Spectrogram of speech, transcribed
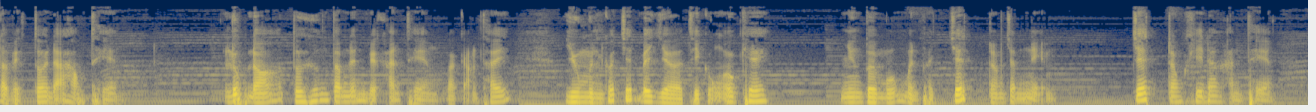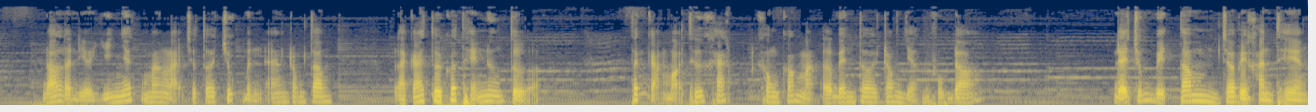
là việc tôi đã học thiền. Lúc đó tôi hướng tâm đến việc hành thiền và cảm thấy dù mình có chết bây giờ thì cũng ok, nhưng tôi muốn mình phải chết trong chánh niệm, chết trong khi đang hành thiền. Đó là điều duy nhất mang lại cho tôi chút bình an trong tâm, là cái tôi có thể nương tựa. Tất cả mọi thứ khác không có mặt ở bên tôi trong giờ phút đó. Để chuẩn bị tâm cho việc hành thiền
